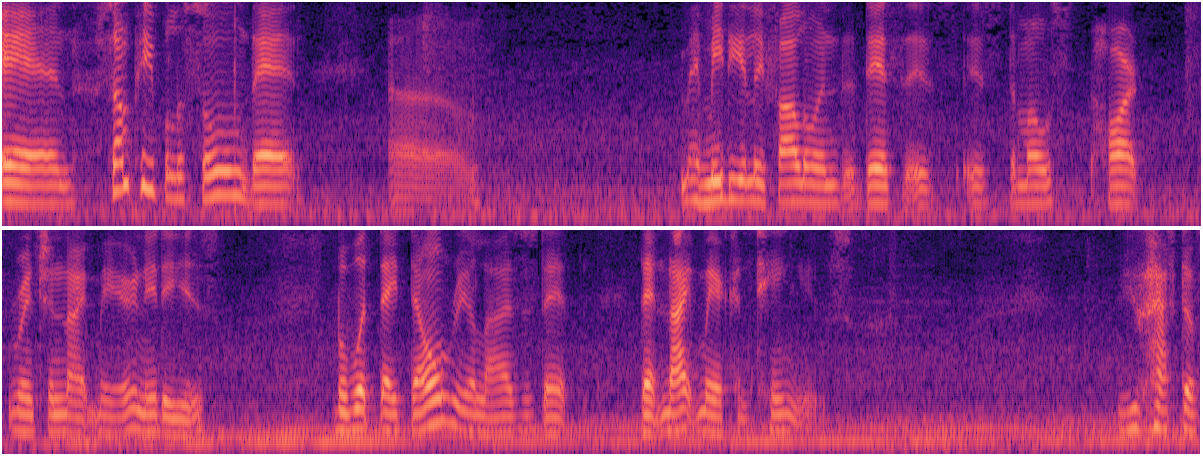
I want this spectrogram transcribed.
And some people assume that um, immediately following the death is is the most heart wrenching nightmare, and it is. But what they don't realize is that that nightmare continues. You have to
